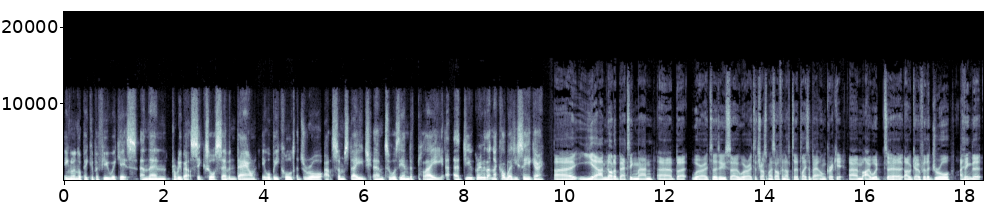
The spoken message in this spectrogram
England will pick up a few wickets, and then probably about six or seven down, it will be called a draw at some stage um, towards the end of play. Uh, do you agree with that, Nakul? Where do you see it going? Uh, yeah, I'm not a betting man, uh, but were I to do so, were I to trust myself enough to place a bet on cricket, um, I would uh, I would go for the draw. I think that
